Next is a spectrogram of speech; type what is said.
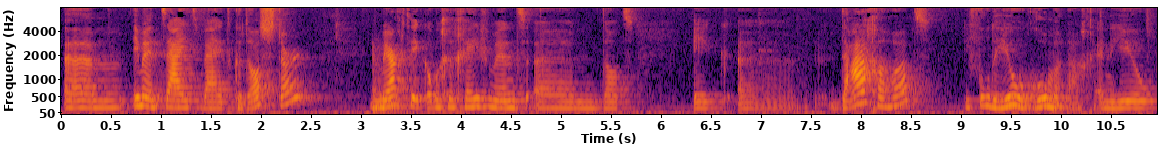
Um, in mijn tijd bij het kadaster merkte ik op een gegeven moment um, dat ik dagen had, die voelden heel rommelig en heel,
